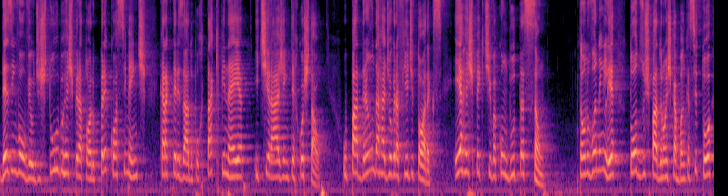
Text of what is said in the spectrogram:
Desenvolveu distúrbio respiratório precocemente caracterizado por taquipneia e tiragem intercostal. O padrão da radiografia de tórax e a respectiva conduta são. Então não vou nem ler todos os padrões que a banca citou.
